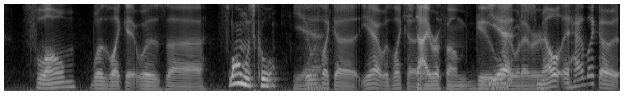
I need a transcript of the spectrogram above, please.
Floam was like it was. uh Floam was cool. Yeah. It was like a yeah. It was like a styrofoam goo Yeah, or it whatever. smell. It had like a,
